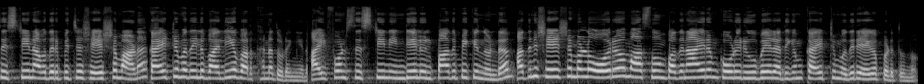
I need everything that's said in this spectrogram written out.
സിക്സ്റ്റീൻ അവതരിപ്പിച്ച ശേഷമാണ് കയറ്റുമതിയിൽ വലിയ വർധന തുടങ്ങിയത്. ഐഫോൺ സിക്സ്റ്റീൻ ഇന്ത്യയിൽ ഉൽപ്പാദിപ്പിക്കുന്നുണ്ട്. അതിനുശേഷമുള്ള ഓരോ മാസവും പതിനായിരം കോടി രൂപയിലധികം കയറ്റുമതി രേഖപ്പെടുത്തുന്നു.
